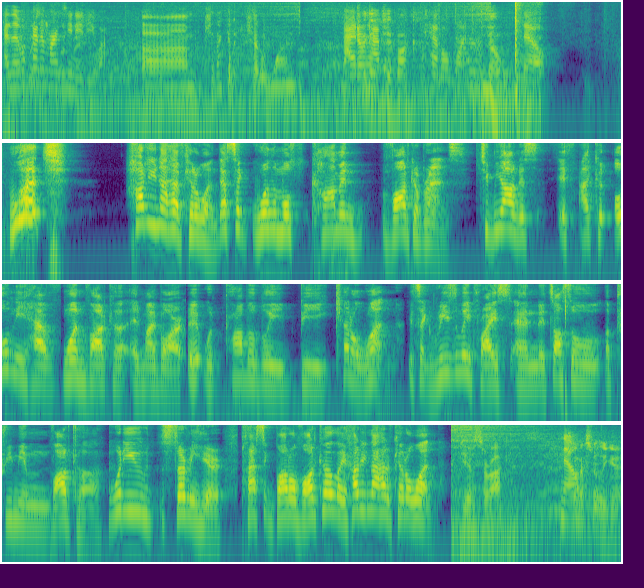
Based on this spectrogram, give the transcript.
And then what kind of martini do you want? Um, can I get a Ketel One? I don't have Jibak? a Ketel One. No? No. What? How do you not have Ketel One? That's like one of the most common vodka brands. To be honest, if I could only have one vodka in my bar, it would probably be Ketel One. It's like reasonably priced and it's also a premium vodka. What are you serving here? Plastic bottle vodka? Like, how do you not have Ketel One? Do you have Ciroc? No. really good.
